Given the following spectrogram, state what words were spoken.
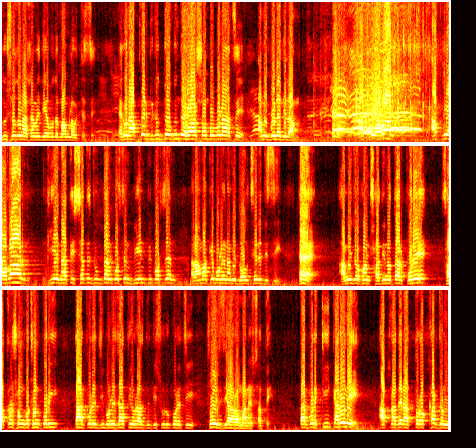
দুইশো জন আসামি দিয়ে বোধহয় মামলা হইতেছে। এখন আপনার বিরুদ্ধেও কিন্তু হওয়ার সম্ভাবনা আছে, আমি বলে দিলাম। হ্যাঁ আপনি আবার আপনি আবার গিয়ে নাতির সাথে যোগদান করছেন, বিএনপি করছেন, আর আমাকে বলেন আমি দল ছেড়ে দিছি। হ্যাঁ আমি যখন স্বাধীনতার পরে ছাত্র সংগঠন করি, তারপরে জীবনে জাতীয় রাজনীতি শুরু করেছি শহীদ জিয়াউর রহমানের সাথে। তারপরে কি কারণে আপনাদের আত্মরক্ষার জন্য,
